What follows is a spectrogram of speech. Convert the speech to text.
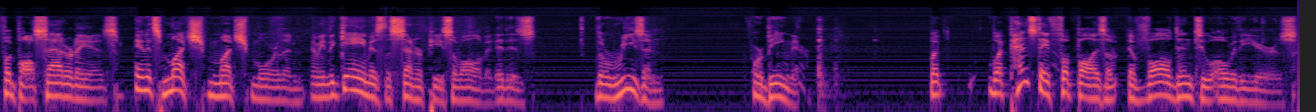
football Saturday is, and it's much, much more than. I mean, the game is the centerpiece of all of it. It is the reason for being there. But what Penn State football has evolved into over the years.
